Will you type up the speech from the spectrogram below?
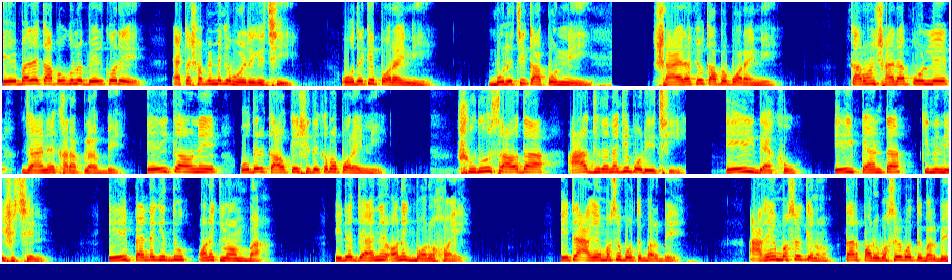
এবারে কাপড়গুলো বের করে একটা শপিং ব্যাগে ভরে রেখেছি। ওদেরকে পরাইনি। বলেছি কাপড় নেই। সায়রাকেও কাপড় পরাইনি। কারণ সায়রা পরলে জায়নায় খারাপ লাগবে। এই কারণে ওদের কাউকে শীতের কাপড় পরাইনি। শুধু সাওদা আর জুদানাকে পরিয়েছি। এই দেখো, এই প্যান্টটা কিনে নিয়ে এসেছেন। এই প্যান্টটা কিন্তু অনেক লম্বা। এটা জায়নের অনেক বড় হয়। এটা আগের বছর পরতে পারবে। আগের বছর কেন? তার পরের বছর পড়তে পারবে।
